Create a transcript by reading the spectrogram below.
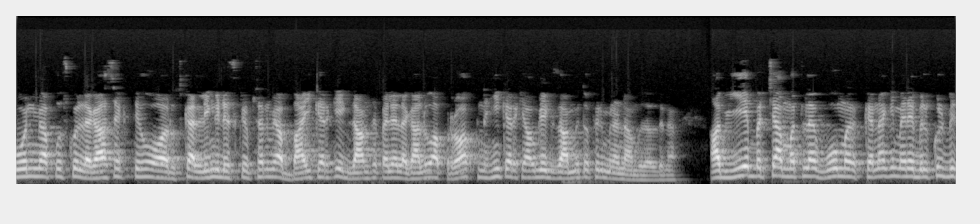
फ़ोन में आप उसको लगा सकते हो और उसका लिंक डिस्क्रिप्शन में आप बाई करके एग्ज़ाम से पहले लगा लो। आप रॉक नहीं करके आओगे एग्ज़ाम में तो फिर मेरा नाम बदल देना। अब ये बच्चा मतलब वो कहना कि मैंने बिल्कुल भी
